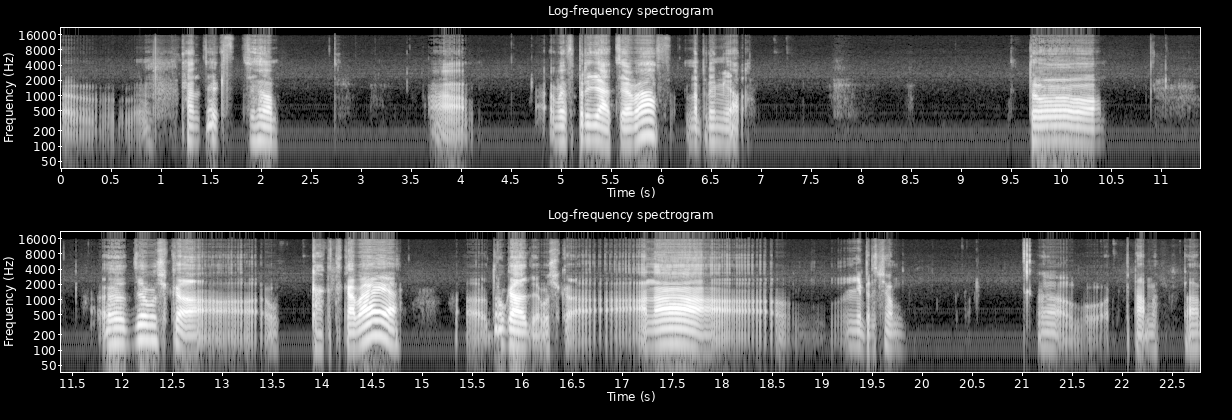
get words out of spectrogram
в контексте э, восприятия вас, например, то э, девушка как таковая, э, другая девушка, она ни при чем. Э, вот, потому что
